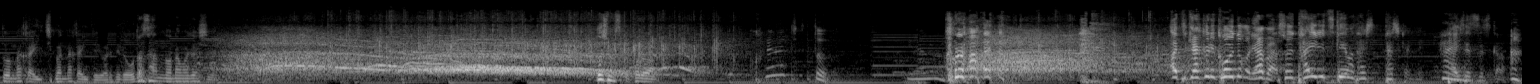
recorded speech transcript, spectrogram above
と仲いい一番仲いいと言われてる小田さんの生写真どうしますかこれは。これはちょっとこれは あ逆にこういうところにやっぱそういう対立系は確かにね、はい。大切ですから。あ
